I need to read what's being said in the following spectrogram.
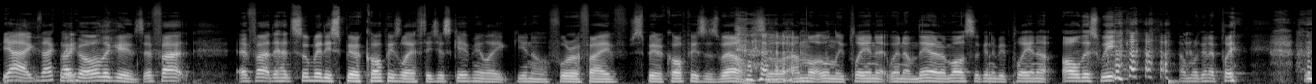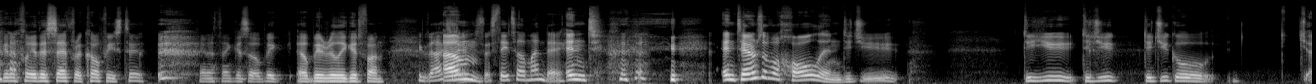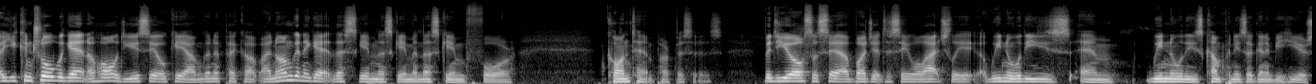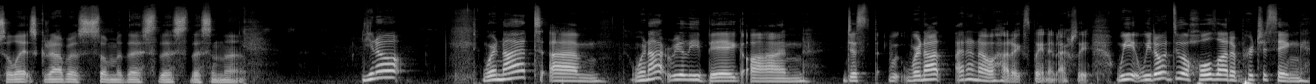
Yeah, exactly. I got all the games. In fact, in fact, they had so many spare copies left. They just gave me like you know four or five spare copies as well. So I'm not only playing it when I'm there. I'm also going to be playing it all this week, and we're going to play. We're going to play the separate copies too. Kind of think it'll be it'll be really good fun. Exactly. Um, so stay till Monday. In t- in terms of a haul in, did you do you did you did you go are you control with getting a haul? Do you say, okay, I'm going to pick up, I know I'm going to get this game, this game, and this game for content purposes, but do you also set a budget to say, well, actually, we know these, um, we know these companies are going to be here, so let's grab us some of this, this, this, and that. You know, we're not um, we're not really big on just we're not. I don't know how to explain it. Actually, we we don't do a whole lot of purchasing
